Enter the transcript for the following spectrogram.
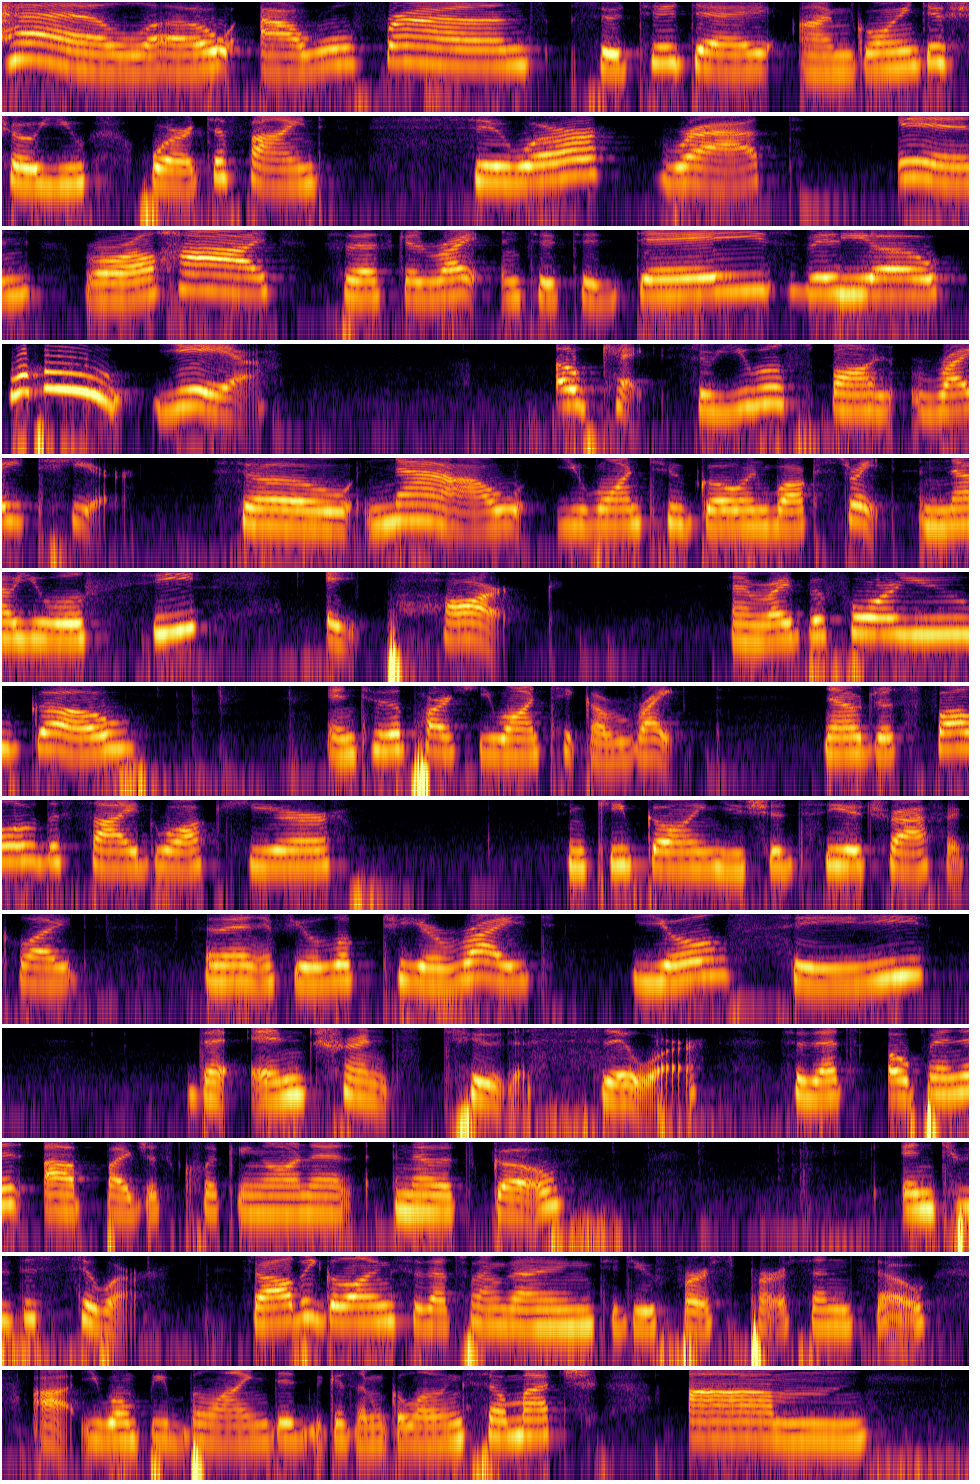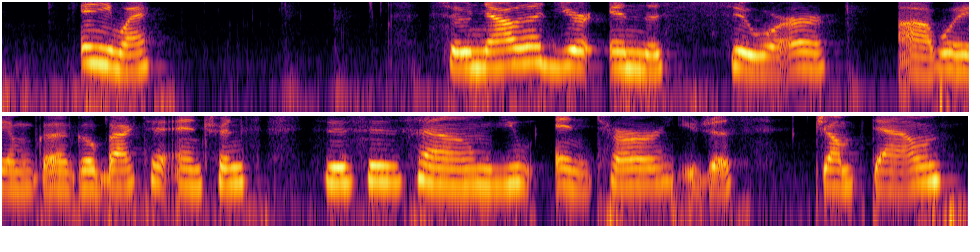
Hello, owl friends! So today I'm going to show you where to find sewer rat in Royale High. So let's get right into today's video. Woohoo! Yeah! Okay, so you will spawn right here. So now you want to go and walk straight. And now you will see a park. And right before you go into the park, you want to take a right. Now just follow the sidewalk here and keep going. You should see a traffic light. And then if you look to your right, you'll see the entrance to the sewer. So let's open it up by just clicking on it. And now let's go into the sewer. So I'll be glowing, so that's why I'm going to do first person, so uh, you won't be blinded because I'm glowing so much. Um, anyway, so now that you're in the sewer, uh, wait, I'm gonna go back to entrance. So this is how you enter. You just jump down.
